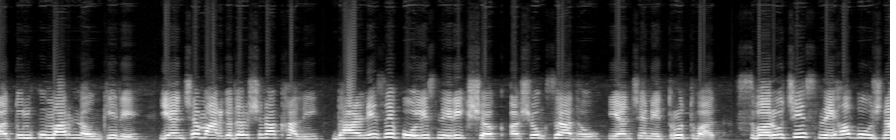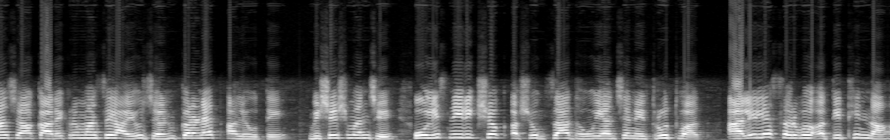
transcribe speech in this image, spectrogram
अतुल कुमार नवगिरे यांच्या मार्गदर्शनाखाली धारणीचे पोलीस निरीक्षक अशोक जाधव यांच्या नेतृत्वात स्वरुची स्नेहभोजनाच्या कार्यक्रमाचे आयोजन करण्यात आले होते. विशेष म्हणजे पोलीस निरीक्षक अशोक जाधव यांच्या नेतृत्वात आलेल्या सर्व अतिथींना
